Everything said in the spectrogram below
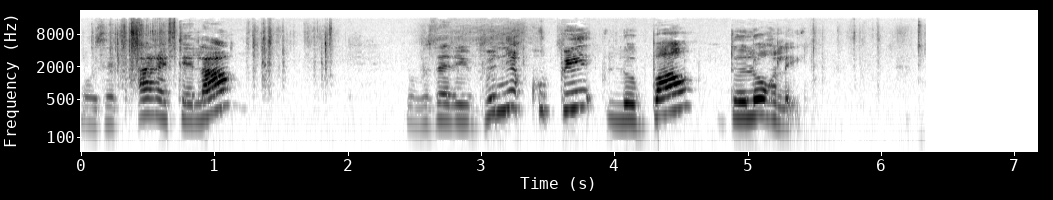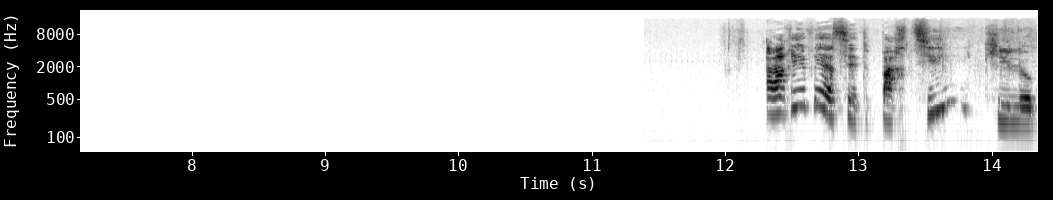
Vous êtes arrêté là. Vous allez venir couper le bas de l'ourlet. Arrivé à cette partie, qui est le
